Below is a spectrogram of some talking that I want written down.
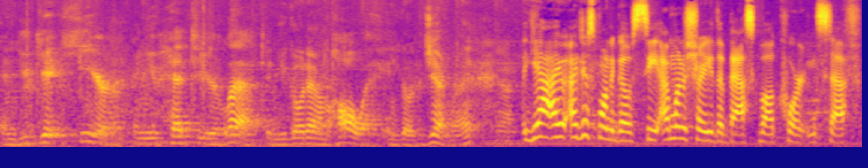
And you get here and you head to your left and you go down the hallway and you go to the gym, right? Yeah, I, I just want to go see. I want to show you the basketball court and stuff.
